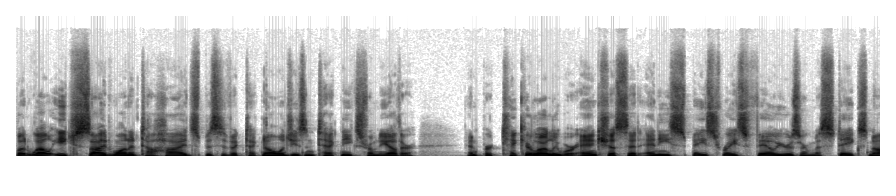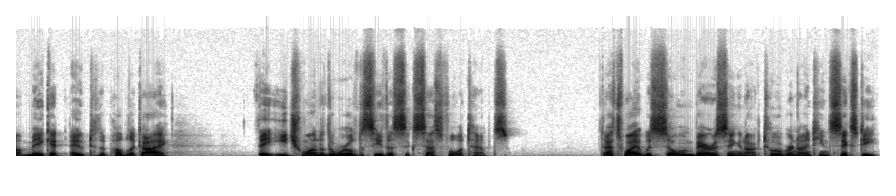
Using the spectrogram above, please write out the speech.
But while each side wanted to hide specific technologies and techniques from the other, and particularly were anxious that any space race failures or mistakes not make it out to the public eye, they each wanted the world to see the successful attempts. That's why it was so embarrassing in October 1960,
